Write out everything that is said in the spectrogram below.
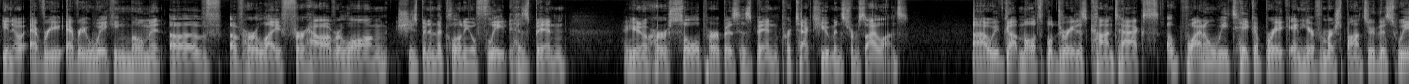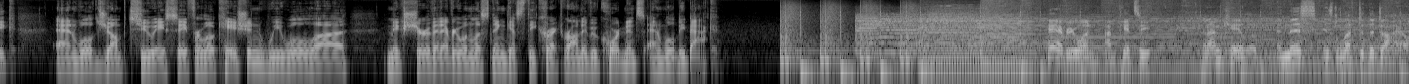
you know every every waking moment of of her life for however long she's been in the colonial fleet has been you know her sole purpose has been protect humans from Cylons. Uh, we've got multiple DRADIS contacts. Uh, Why don't we take a break and hear from our sponsor this week, and we'll jump to a safer location. We will uh, make sure that everyone listening gets the correct rendezvous coordinates, and we'll be back. Hey everyone, I'm Kitsy. And I'm Caleb, and this is Left of the Dial,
